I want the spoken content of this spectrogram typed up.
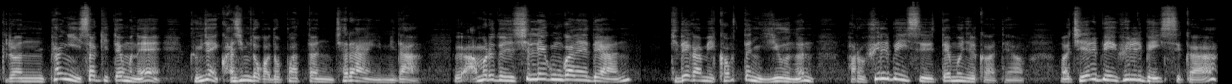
그런 평이 있었기 때문에 굉장히 관심도가 높았던 차량입니다. 그 아무래도 이 실내 공간에 대한 기대감이 컸던 이유는 바로 휠 베이스 때문일 것 같아요. 어, GLB의 휠 베이스가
